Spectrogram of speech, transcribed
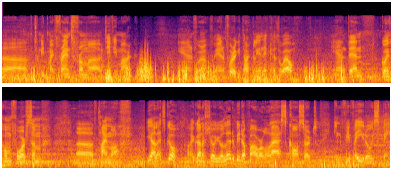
uh, to meet my friends from uh, DV Mark and for, and for a guitar clinic as well. And then going home for some uh, time off. Yeah, let's go. I'm gonna show you a little bit of our last concert in Viveiro, Spain.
